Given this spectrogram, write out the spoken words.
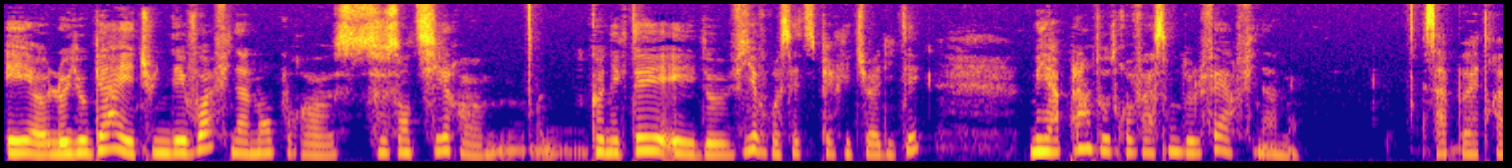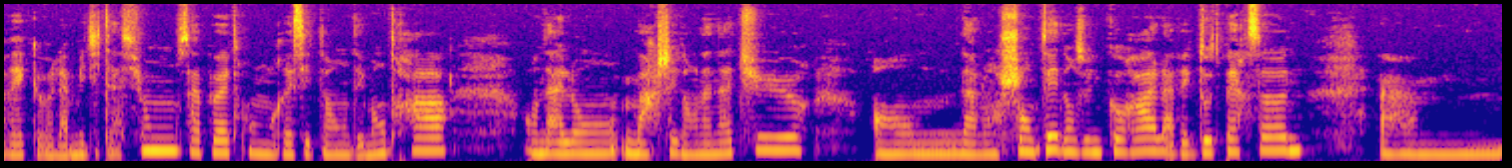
Et le yoga est une des voies finalement pour se sentir connecté et de vivre cette spiritualité. Mais il y a plein d'autres façons de le faire finalement. Ça peut être avec euh, la méditation, ça peut être en récitant des mantras, en allant marcher dans la nature, en allant chanter dans une chorale avec d'autres personnes, euh,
